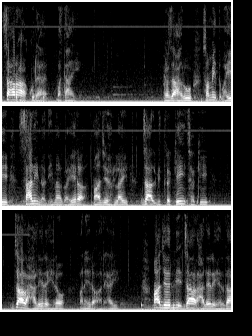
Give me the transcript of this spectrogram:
सारा कुरा बताए। प्रजाहरू समेत भई साली नदीमा गएर माझीहरूलाई जालभित्र केही छ कि जाल हालेर हेर भनेर हराए। माझीहरूले जाल हालेर हेर्दा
